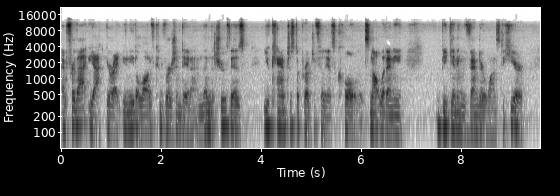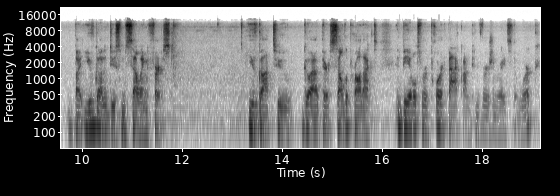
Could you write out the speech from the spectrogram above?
And for that yeah you're right. You need a lot of conversion data. And then the truth is you can't just approach affiliates cold. It's not what any beginning vendor wants to hear, but you've got to do some selling first. You've got to go out there, sell the product, and be able to report back on conversion rates that work.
